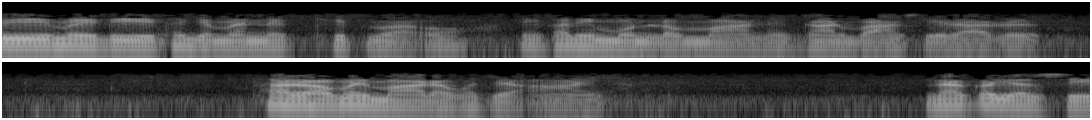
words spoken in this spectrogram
ดีไม่ดีท่านจะมานึกคิดว่า โอ้นี่เขานิมนต์เรามาในการวางศีลาฤกษ์ถ้าเราไม่มาเราก็จะอาย แล้วก็อย่าเสีย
